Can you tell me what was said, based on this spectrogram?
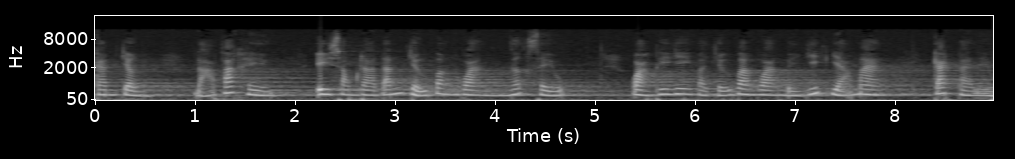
canh chừng, Đã phát hiện, Y xông ra đánh chữ văn quan ngất xỉu. Hoàng Thi Di và chữ văn quan bị giết giả mang. Các tài liệu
